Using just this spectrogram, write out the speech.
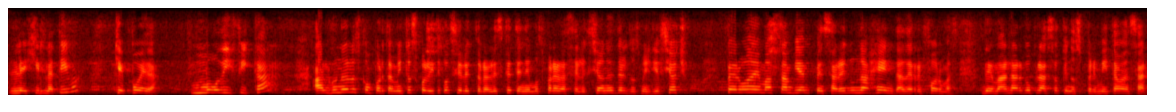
legislativa que pueda modificar algunos de los comportamientos políticos y electorales que tenemos para las elecciones del 2018, pero además también pensar en una agenda de reformas de más largo plazo que nos permita avanzar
